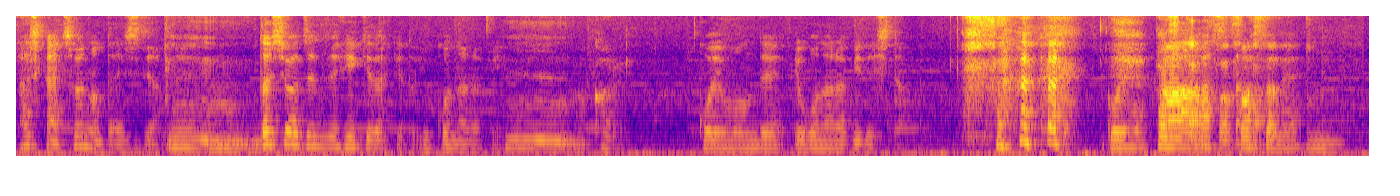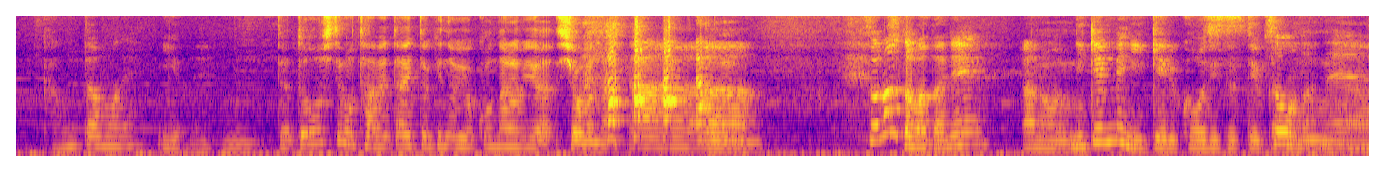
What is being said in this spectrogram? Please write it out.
確かにそういうの大事だよね、うん。私は全然平気だけど横並び。うん。わかる。五右衛門で横並びでした。五右衛門。パスタ。あーパスタ。パスタね。うんカウンターもねいいよね。うん。でどうしても食べたい時の横並びはしょうがない。あああその後またねあの、うん。二軒目に行ける口実っていうかそうだね、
